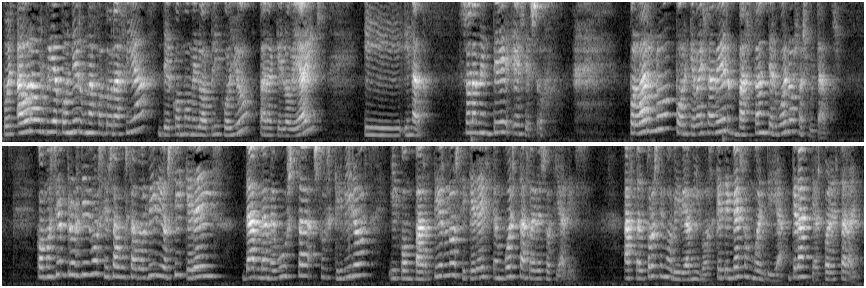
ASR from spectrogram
Pues ahora os voy a poner una fotografía de cómo me lo aplico yo para que lo veáis y, nada, solamente es eso. Probarlo porque vais a ver bastantes buenos resultados. Como siempre os digo, si os ha gustado el vídeo, si queréis, darle a me gusta, suscribiros y compartirlo si queréis en vuestras redes sociales. Hasta el próximo vídeo amigos, que tengáis un buen día. Gracias por estar ahí.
